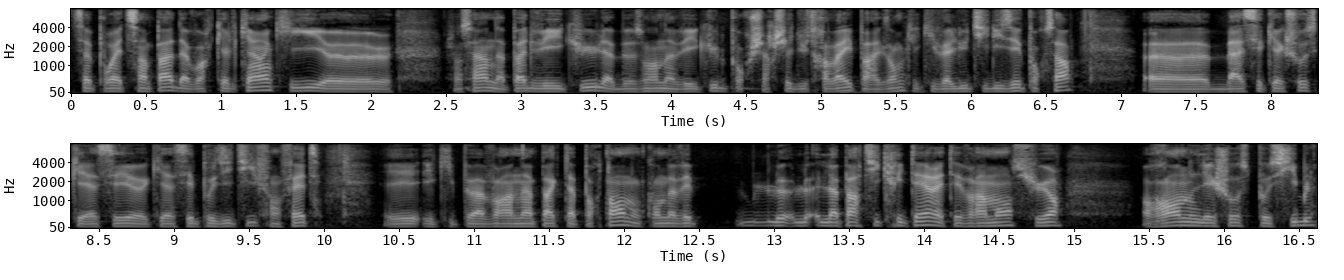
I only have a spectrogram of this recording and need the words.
ça pourrait être sympa d'avoir quelqu'un qui, euh, j'en sais n'a pas de véhicule, a besoin d'un véhicule pour chercher du travail par exemple et qui va l'utiliser pour ça. Euh, bah c'est quelque chose qui est assez qui est assez positif en fait et, et qui peut avoir un impact important. Donc on avait la partie critère était vraiment sur rendre les choses possibles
